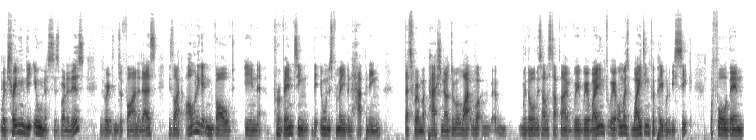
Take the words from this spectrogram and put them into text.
We're treating the illness, is what it is, is where we can define it as. He's like, I want to get involved in preventing the illness from even happening. That's where my passion. I do like what, with all this other stuff. No, we, we're waiting for, we're almost waiting for people to be sick before then.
